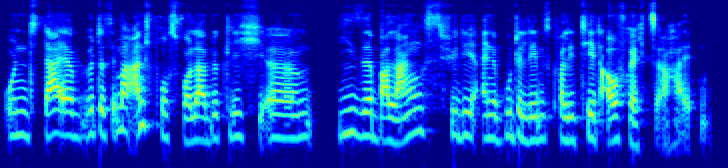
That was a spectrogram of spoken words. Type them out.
und daher wird es immer anspruchsvoller, wirklich ähm, diese Balance für die eine gute Lebensqualität aufrechtzuerhalten.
